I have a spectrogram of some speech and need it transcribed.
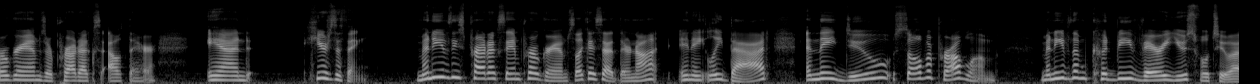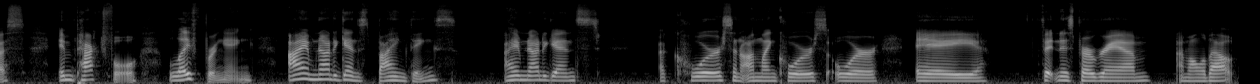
programs or products out there. And here's the thing many of these products and programs, like I said, they're not innately bad and they do solve a problem. Many of them could be very useful to us, impactful, life bringing. I am not against buying things. I am not against a course, an online course, or a fitness program. I'm all about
